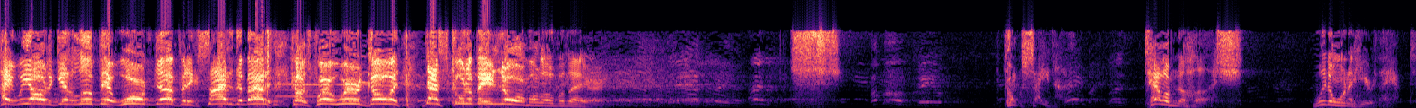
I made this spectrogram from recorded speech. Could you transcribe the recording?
Hey, we ought to get a little bit warmed up and excited about it, because where we're going, that's going to be normal over there. Shh. Don't say nothing. Tell them to hush. We don't want to hear that.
